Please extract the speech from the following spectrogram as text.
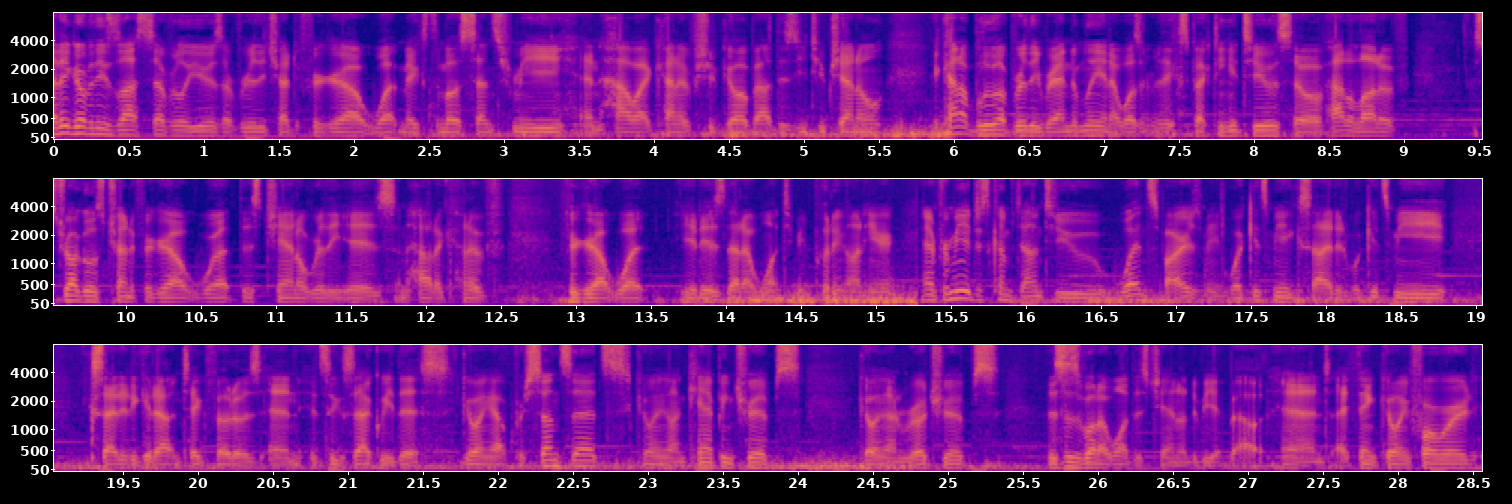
I think over these last several years, I've really tried to figure out what makes the most sense for me and how I kind of should go about this YouTube channel. It kind of blew up really randomly and I wasn't really expecting it to. So I've had a lot of struggles trying to figure out what this channel really is and how to kind of figure out what it is that I want to be putting on here. And for me, it just comes down to what inspires me, what gets me excited, what gets me excited to get out and take photos. And it's exactly this, going out for sunsets, going on camping trips, going on road trips. This is what I want this channel to be about. And I think going forward,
